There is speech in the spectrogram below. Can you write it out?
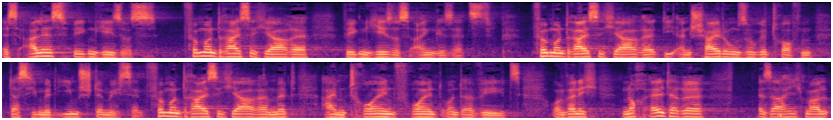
Ist alles wegen Jesus. 35 Jahre wegen Jesus eingesetzt. 35 Jahre die Entscheidung so getroffen, dass sie mit ihm stimmig sind. 35 Jahre mit einem treuen Freund unterwegs. Und wenn ich noch ältere, sage ich mal,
